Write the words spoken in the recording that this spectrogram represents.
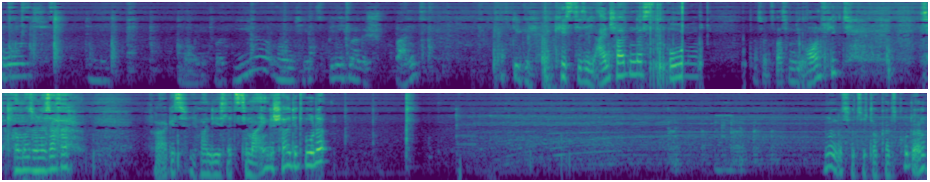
und den Monitor hier. Und jetzt bin ich mal gespannt, ob die Kiste sich einschalten lässt, ohne dass uns was um die Ohren fliegt. Das ist ja auch mal so eine Sache. Die Frage ist, wie man die das letzte Mal eingeschaltet wurde. Hm, das hört sich doch ganz gut an.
